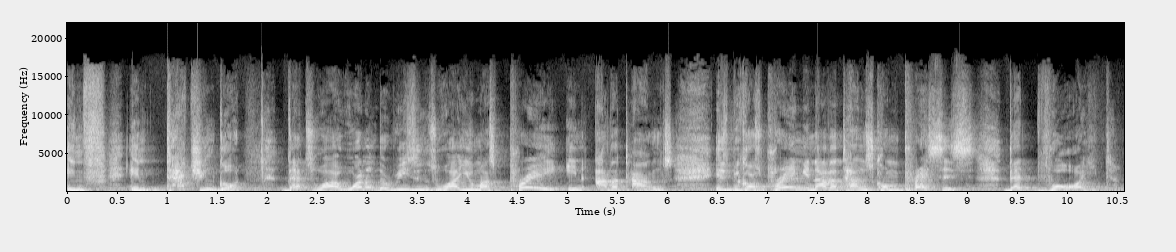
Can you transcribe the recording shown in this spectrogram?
In, in touching God. That's why one of the reasons why you must pray in other tongues is because praying in other tongues compresses that void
